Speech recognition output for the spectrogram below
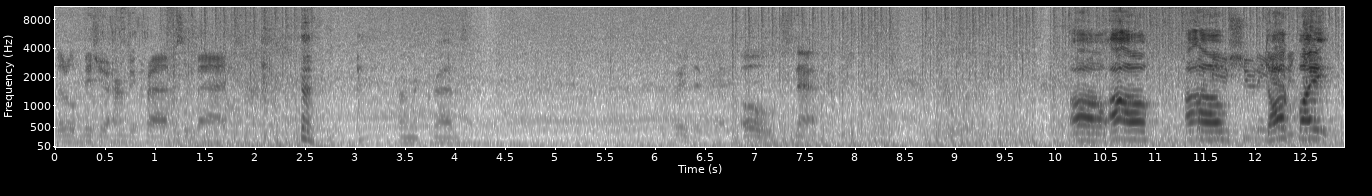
little midget hermit crabs are back. Hermit crabs. Where's everybody? Oh, snap. Oh, uh oh. are Uh you oh. Dog again? fight.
